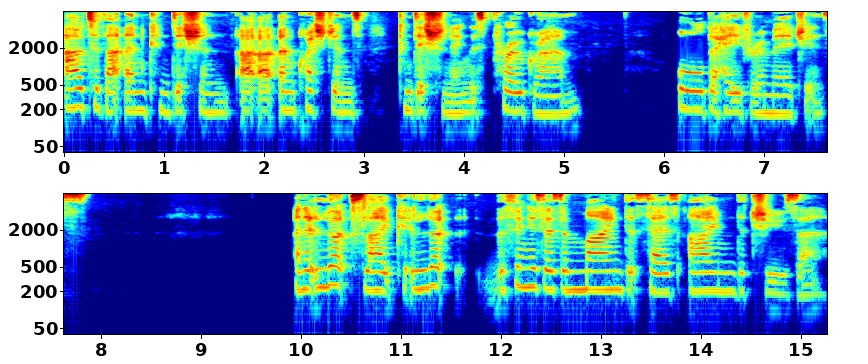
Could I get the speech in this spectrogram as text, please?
out of that unconditioned, uh, uh, unquestioned conditioning, this program, all behavior emerges. And it looks like, it look, the thing is, there's a mind that says, I'm the chooser.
